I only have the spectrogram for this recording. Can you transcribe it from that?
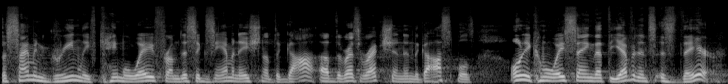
But Simon Greenleaf came away from this examination of the, go- of the resurrection in the Gospels, only come away saying that the evidence is there.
